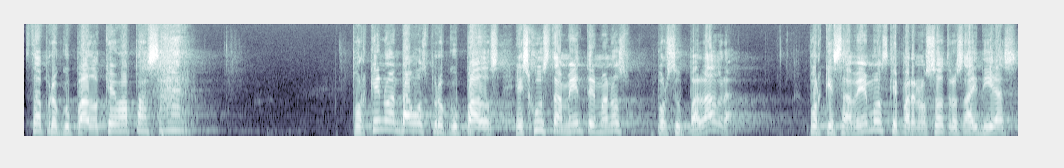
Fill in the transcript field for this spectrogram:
está preocupado, ¿qué va a pasar? ¿Por qué no andamos preocupados? Es justamente, hermanos, por su palabra. Porque sabemos que para nosotros hay días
